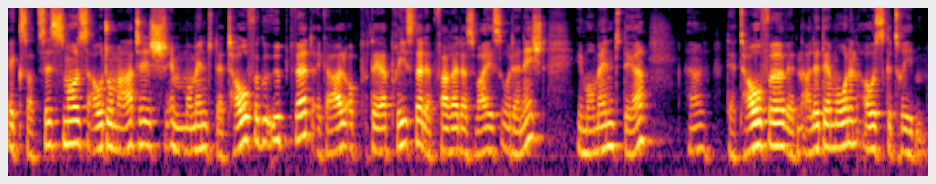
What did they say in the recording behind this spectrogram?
Exorzismus automatisch im Moment der Taufe geübt wird, egal ob der Priester, der Pfarrer das weiß oder nicht. Im Moment der, der Taufe werden alle Dämonen ausgetrieben.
